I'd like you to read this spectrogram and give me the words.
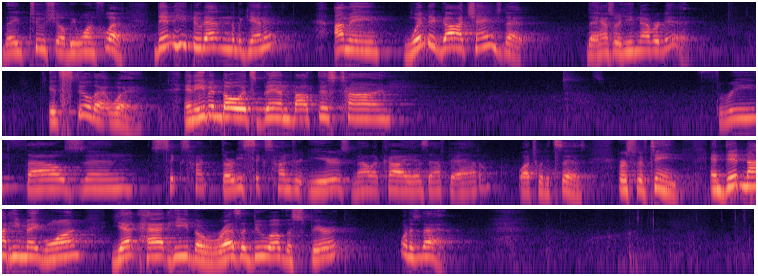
They two shall be one flesh. Didn't he do that in the beginning? I mean, when did God change that? The answer, he never did. It's still that way. And even though it's been about this time, 3,600 years Malachi is after Adam. Watch what it says. Verse 15. And did not he make one? Yet had he the residue of the Spirit. What is that?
